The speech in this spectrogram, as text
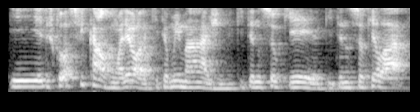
e eles classificavam, olha, ó, aqui tem uma imagem, aqui tem não sei o que, aqui tem não sei o que lá.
